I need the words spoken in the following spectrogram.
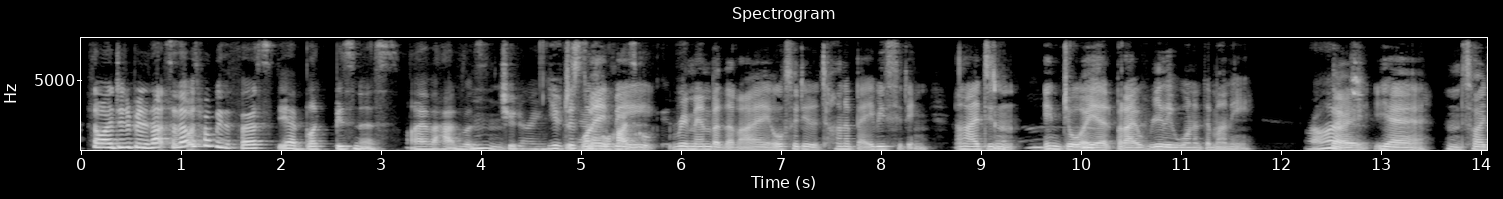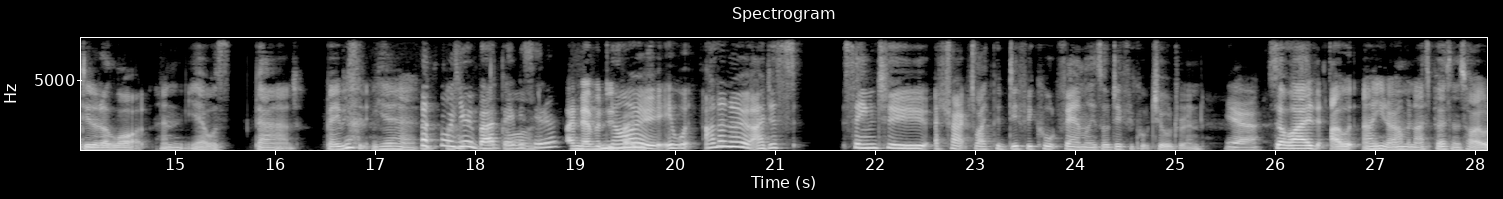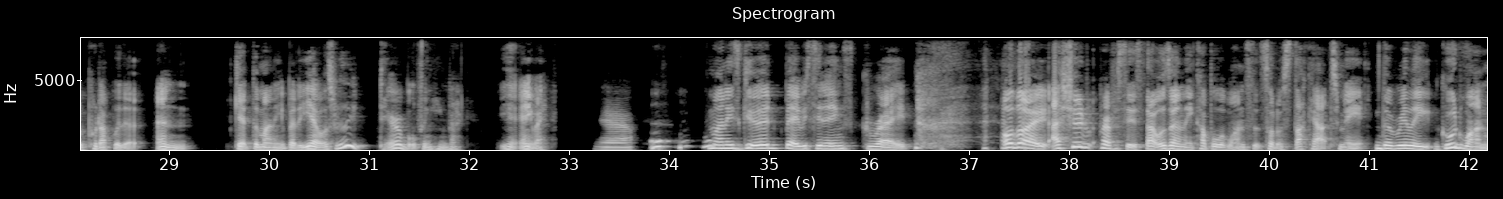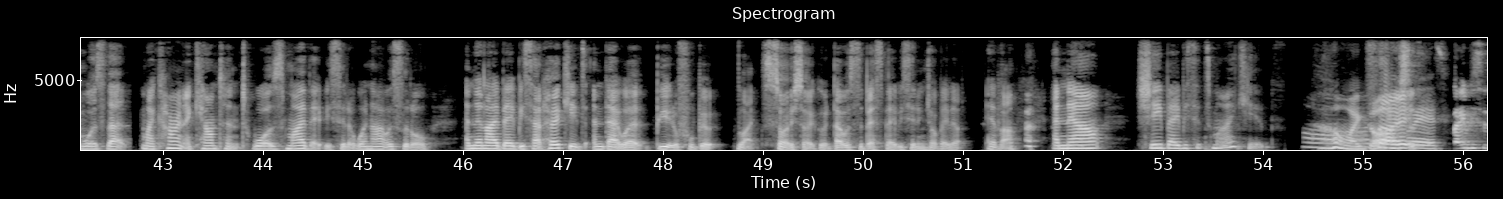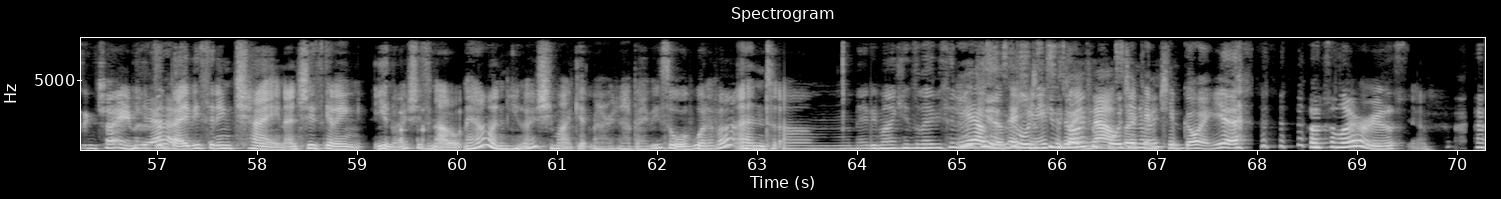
so I did a bit of that. So that was probably the first, yeah, like business I ever had was Mm. tutoring. You've just made me remember that I also did a ton of babysitting and I didn't enjoy it, but I really wanted the money. Right. So, yeah. And so I did it a lot. And yeah, it was bad. Babysitting, yeah. Were you a Oh bad God. babysitter? I never did No, babysitting. it was, I don't know. I just seemed to attract like the difficult families or difficult children. Yeah. So I'd, I would, I, you know, I'm a nice person, so I would put up with it and get the money. But yeah, it was really terrible thinking back. Yeah, anyway, Yeah. money's good, babysitting's great. Although I should preface this, that was only a couple of ones that sort of stuck out to me. The really good one was that my current accountant was my babysitter when I was little. And then I babysat her kids and they were beautiful, like so, so good. That was the best babysitting job ever. ever. and now she babysits my kids. Oh my gosh. So- it's a babysitting chain. Yeah. It's a babysitting chain, and she's getting, you know, she's an adult now, and you know, she might get married and have babies or whatever, and um, maybe my kids are babysitting Yeah, I her was kids. gonna say We'll she just needs keep to do going it now so it can keep going. Yeah. That's hilarious. Yeah.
